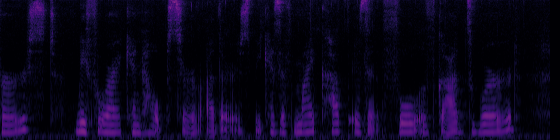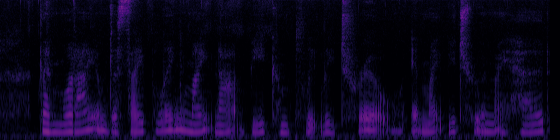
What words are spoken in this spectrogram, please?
first before I can help serve others. Because if my cup isn't full of God's word, then what I am discipling might not be completely true. It might be true in my head,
